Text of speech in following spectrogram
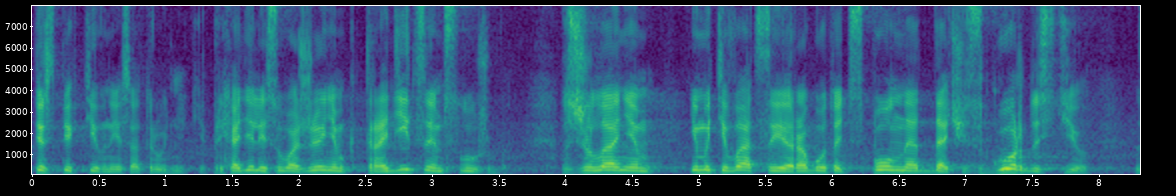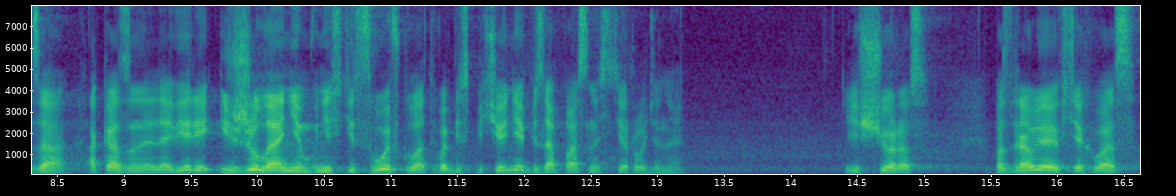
перспективные сотрудники, приходили с уважением к традициям службы, с желанием и мотивацией работать с полной отдачей, с гордостью за оказанное доверие и желанием внести свой вклад в обеспечение безопасности Родины. Еще раз поздравляю всех вас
